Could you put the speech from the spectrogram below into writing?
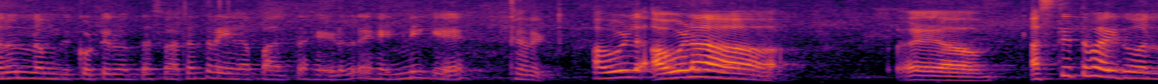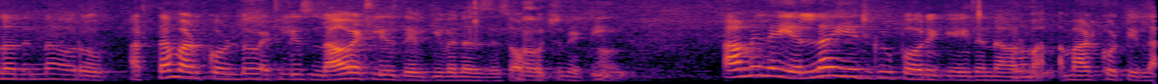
ಕಾನೂನು ನಮ್ಗೆ ಕೊಟ್ಟಿರುವಂತ ಸ್ವಾತಂತ್ರ್ಯ ಏನಪ್ಪಾ ಅಂತ ಹೇಳಿದ್ರೆ ಹೆಣ್ಣಿಗೆ ಕರೆಕ್ಟ್ ಅವಳ ಅವಳ ಅಸ್ತಿತ್ವ ಇದು ಅನ್ನೋದನ್ನ ಅವರು ಅರ್ಥ ಮಾಡ್ಕೊಂಡು ಅಟ್ಲೀಸ್ಟ್ ನಾವು at least they've given us this opportunity ಆಮೇಲೆ ಎಲ್ಲ ಏಜ್ ಗ್ರೂಪ್ ಅವರಿಗೆ ಇದನ್ನ ಅವ್ರು ಮಾಡ್ಕೊಟ್ಟಿಲ್ಲ.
